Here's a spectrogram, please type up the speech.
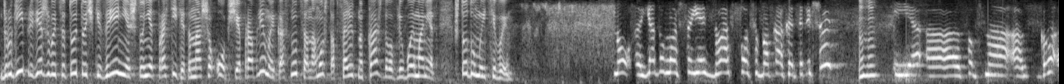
Другие придерживаются той точки зрения, что нет, простите, это наша общая проблема, и коснуться она может абсолютно каждого в любой момент. Что думаете вы? Ну, я думаю, что есть два способа, как это решать. Угу. И, э, собственно, гла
